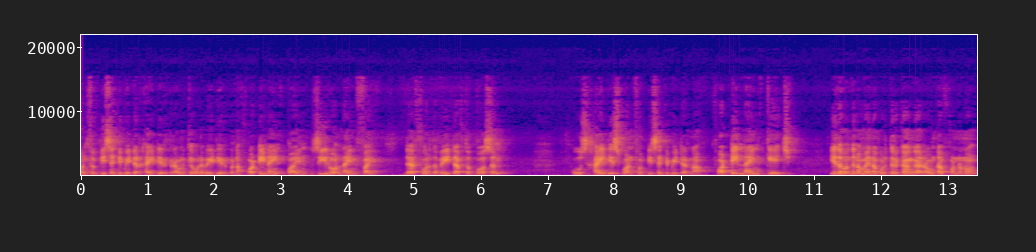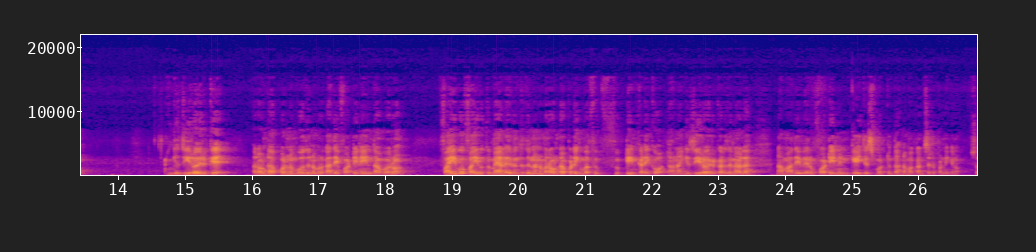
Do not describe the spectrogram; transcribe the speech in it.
one fifty centimetre height இருக்கிறவனுக்கு எவ்வளோ வெயிட் இருக்குன்னா? Forty nine point zero nine five therefore the weight of the person whose height is one fifty சென்டிமீட்டர்னா ஃபார்ட்டி நைன் கேஜ் இதை வந்து நம்ம என்ன கொடுத்துருக்காங்க? ரவுண்ட் ஆஃப் பண்ணணும். இங்கே ஜீரோ இருக்குது ரவுண்ட் ஆஃப் பண்ணும்போது நம்மளுக்கு அதே ஃபார்ட்டி நைன் தான் வரும். ஃபைவோ ஃபைவுக்கு மேலே இருந்ததுன்னா நம்ம ரவுண்ட் ஆஃப் படிக்கும்போது ஃபிஃப் ஃபிஃப்டீன் கிடைக்கும். ஆனால் இங்கே ஜீரோ இருக்கிறதுனால நம்ம அதே வெறும் ஃபார்ட்டி நைன் கேஜஸ் மட்டும் தான் நம்ம கன்சிடர் பண்ணிக்கணும். So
